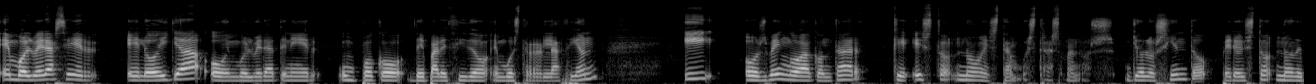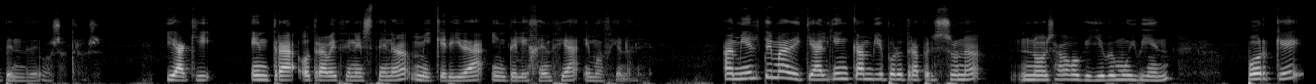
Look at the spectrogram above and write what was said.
en volver a ser él o ella o en volver a tener un poco de parecido en vuestra relación y os vengo a contar que esto no está en vuestras manos. Yo lo siento, pero esto no depende de vosotros. Y aquí entra otra vez en escena mi querida inteligencia emocional. A mí el tema de que alguien cambie por otra persona no es algo que lleve muy bien porque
